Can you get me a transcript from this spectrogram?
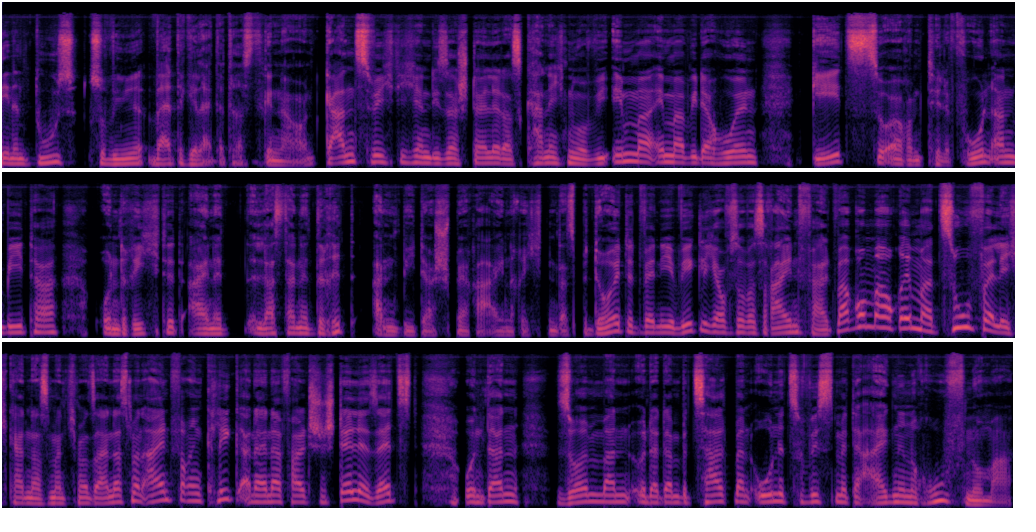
denen du es, so wie mir, weitergeleitet hast. Genau. Und ganz wichtig an dieser Stelle, das kann ich nur wie immer, immer wiederholen, geht's zu eurem Telefonanbieter und richtet eine, lasst eine Drittanbietersperre einrichten. Das bedeutet, wenn ihr wirklich auf sowas reinfallt, warum auch immer, zufällig kann das manchmal sein, dass man einfach einen Klick an einer falschen Stelle setzt und dann soll man oder dann bezahlt man ohne zu wissen mit der eigenen Rufnummer.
